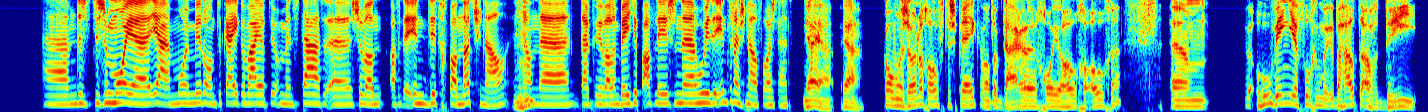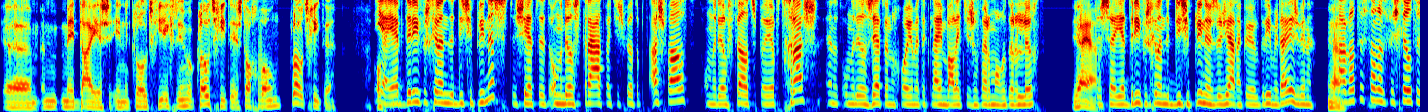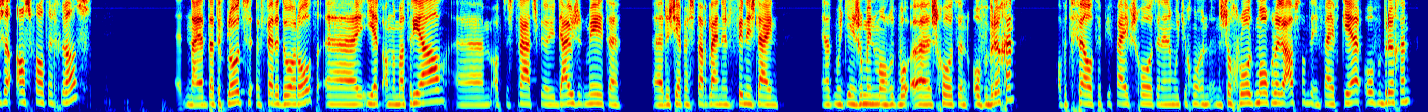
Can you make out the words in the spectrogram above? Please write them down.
Ehm, dus het is een, mooie, ja, een mooi middel om te kijken waar je op dit moment staat. eh, zowel of in dit geval nationaal. En Mhm. dan eh, daar kun je wel een beetje op aflezen eh, hoe je er internationaal voor staat. Ja, ja, ja. Komen we zo nog over te spreken, want ook daar gooi je hoge ogen. Ehm, hoe win je, vroeg ik me überhaupt af, drie ehm, medailles in klootschieten? Ik vind, klootschieten is toch gewoon klootschieten? Of- Ja, je hebt drie verschillende disciplines. Dus je hebt het onderdeel straat wat je speelt op het asfalt. Het onderdeel veld speel je op het gras. En het onderdeel zetten gooi je met een klein balletje zo ver mogelijk door de lucht. Ja, ja. Dus eh, je hebt drie verschillende disciplines. Dus ja, dan kun je ook drie medailles winnen. ja. Maar wat is dan het verschil tussen asfalt en gras? Eh, nou ja, dat de kloot verder doorrolt. Eh, je hebt ander materiaal. Ehm, op de straat speel je duizend meter. Eh, dus je hebt een startlijn en een finishlijn. En dat moet je in zo min mogelijk eh, schoten overbruggen. Op het veld heb je vijf schoten. En dan moet je gewoon een zo groot mogelijke afstand in vijf keer overbruggen.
